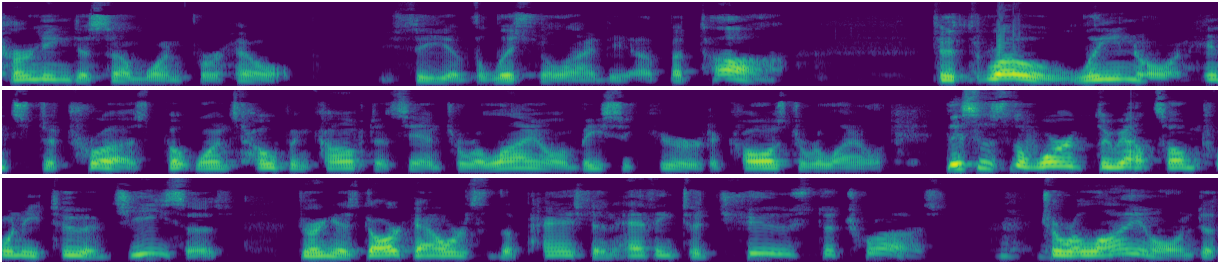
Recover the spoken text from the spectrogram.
turning to someone for help. You see a volitional idea. Batah, to throw, lean on, hence to trust, put one's hope and confidence in, to rely on, be secure, to cause to rely on. This is the word throughout Psalm 22 of Jesus during his dark hours of the Passion, having to choose to trust to mm-hmm. rely on, to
